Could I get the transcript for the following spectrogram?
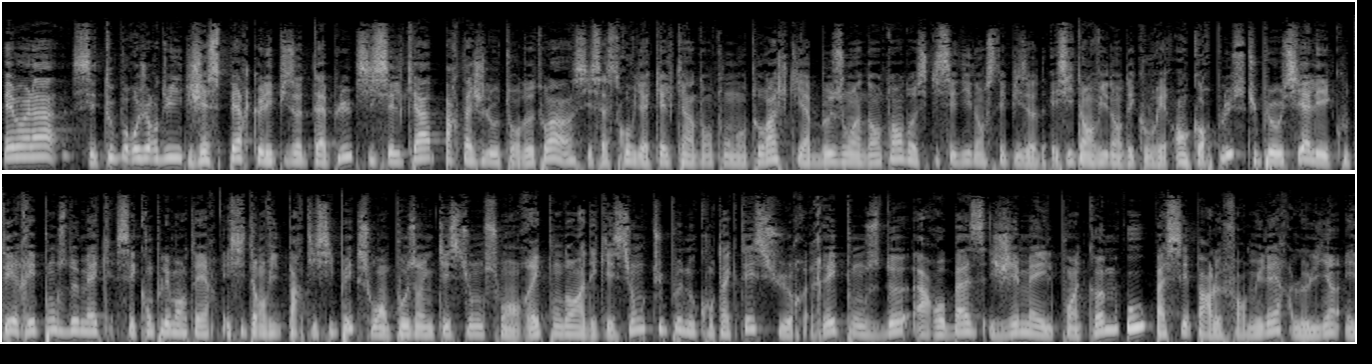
Et voilà, c'est tout pour aujourd'hui. J'espère que l'épisode t'a plu. Si c'est le cas, partage-le autour de toi. hein. Si ça se trouve, il y a quelqu'un dans ton entourage qui a besoin d'entendre ce qui s'est dit dans cet épisode. Et si t'as envie d'en découvrir encore plus, tu peux aussi aller écouter Réponse de mec, c'est complémentaire. Et si t'as envie de participer, soit en posant une question, soit en répondant à des questions, tu peux nous contacter sur réponse2@gmail.com ou passer par le formulaire. Le lien est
